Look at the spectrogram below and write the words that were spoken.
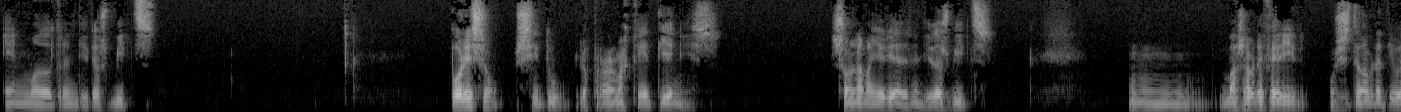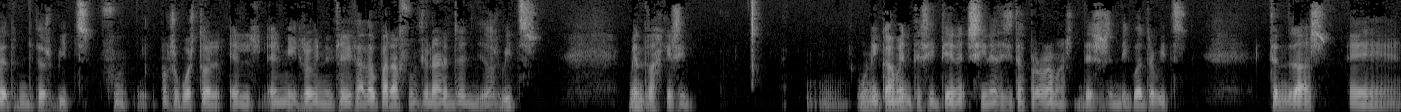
en modo 32 bits. Por eso, si tú los programas que tienes son la mayoría de 32 bits, mm, vas a preferir un sistema operativo de 32 bits, por supuesto el, micro inicializado para funcionar en 32 bits. Mientras que si únicamente si, tienes, si necesitas programas de 64 bits, tendrás eh,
